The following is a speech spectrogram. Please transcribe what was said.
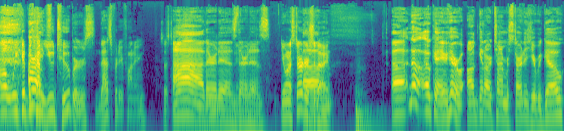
Oh, we could become right. YouTubers. That's pretty funny. Just Ah, there it is. There it is. You want to start or should Um, Uh, no, okay. Here, I'll get our timer started. Here we go.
